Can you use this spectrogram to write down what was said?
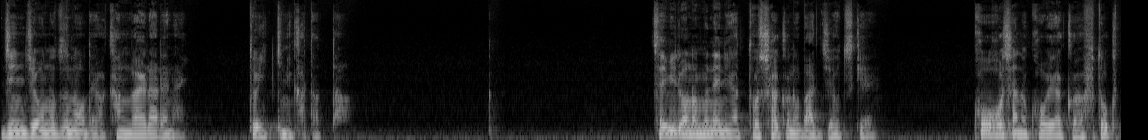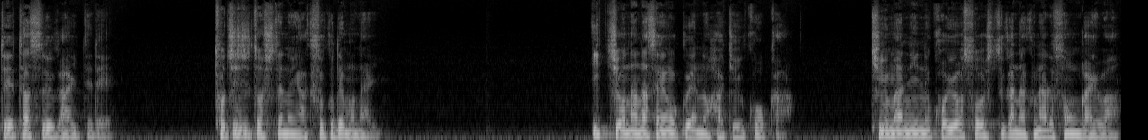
尋常の頭脳では考えられない。と一気に語った。背広の胸には都市博のバッジをつけ、候補者の公約は不特定多数が相手で、都知事としての約束でもない。1兆7000億円の波及効果、9万人の雇用創出がなくなる損害は、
